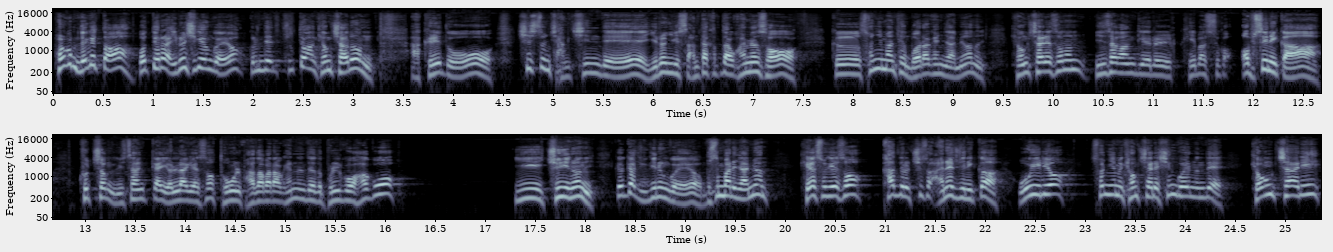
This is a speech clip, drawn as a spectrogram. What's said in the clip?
벌금 내겠다. 어때라 이런 식인 거예요. 그런데 출동한 경찰은 아 그래도 실손 장치인데 이런 일이 있어 안타깝다고 하면서 그 손님한테 뭐라고 했냐면 경찰에서는 민사관계를 개입할 수가 없으니까 구청 위상과에 연락해서 도움을 받아봐라고 했는데도 불구하고 이 주인은 끝까지 우기는 거예요. 무슨 말이냐면 계속해서 카드를 취소 안 해주니까 오히려 손님은 경찰에 신고했는데 경찰이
